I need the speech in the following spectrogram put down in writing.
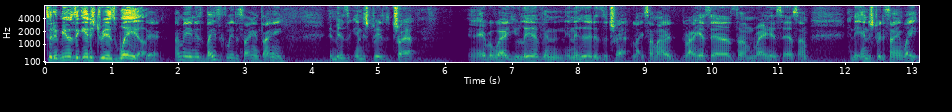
to the music industry as well? Yeah, I mean, it's basically the same thing. The music industry is a trap, and everywhere you live in in the hood is a trap. Like somebody right here sells something, right here sells something, and the industry the same way.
